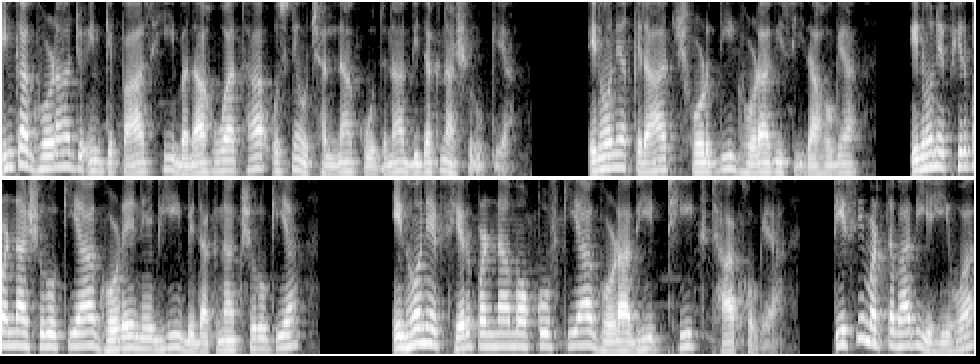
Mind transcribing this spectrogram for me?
ان کا گھوڑا جو ان کے پاس ہی بنا ہوا تھا، اس نے اچھلنا، کودنا، بدکنا شروع کیا۔ انہوں نے قرآت چھوڑ دی، گھوڑا بھی سیدھا ہو گیا۔ انہوں نے پھر پڑھنا شروع کیا، گھوڑے نے بھی بدکنا شروع کیا۔ انہوں نے پھر پڑھنا موقوف کیا، گھوڑا بھی ٹھیک ٹھاک ہو گیا۔ تیسری مرتبہ بھی یہی ہوا۔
